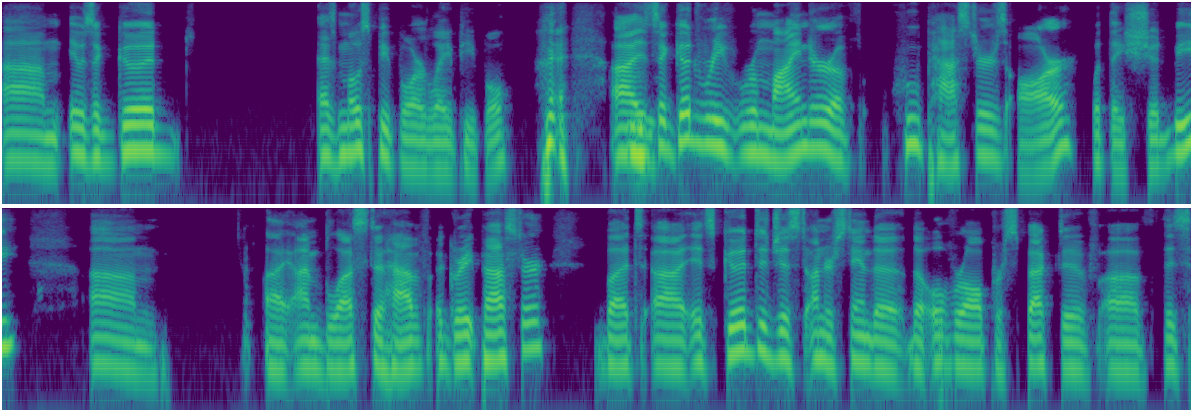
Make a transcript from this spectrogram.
Um, it was a good, as most people are lay people. uh, mm. It's a good re- reminder of who pastors are, what they should be. Um, I, I'm blessed to have a great pastor, but uh, it's good to just understand the the overall perspective of this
